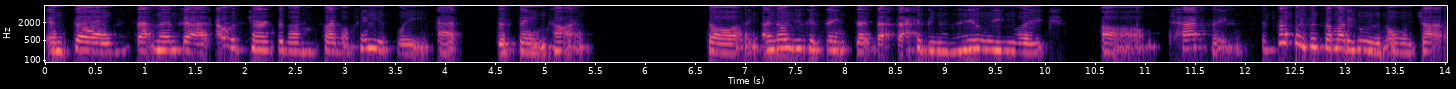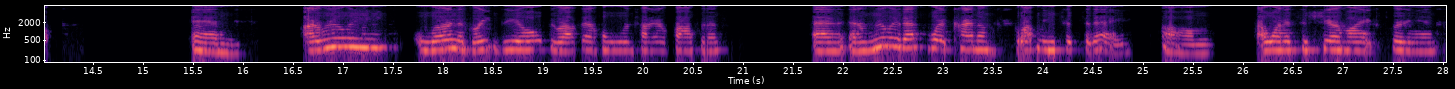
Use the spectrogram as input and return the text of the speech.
And so that meant that I was caring for them simultaneously at the same time. So I, I know you could think that, that that could be really like um, taxing, especially for somebody who is an only child. And I really learned a great deal throughout that whole entire process. And, and really that's what kind of brought me to today. Um, I wanted to share my experience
